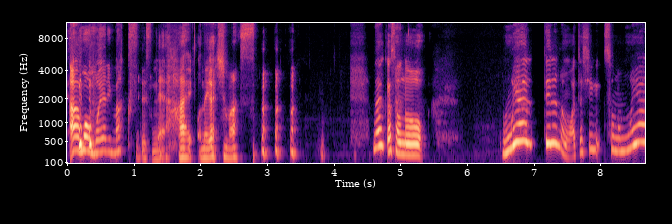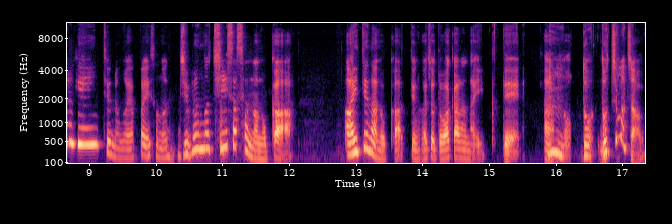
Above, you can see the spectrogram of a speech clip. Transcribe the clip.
あもうもやりマックスですね。はいお願いします。なんかその、もやってるのも私、そのもやる原因っていうのが、やっぱりその自分の小ささなのか、相手なのかっていうのがちょっとわからないくて、あの、うん。どどっちもちゃう？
